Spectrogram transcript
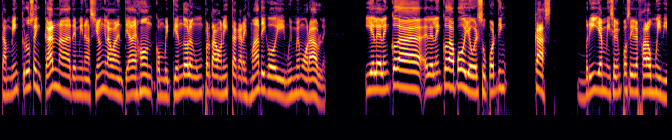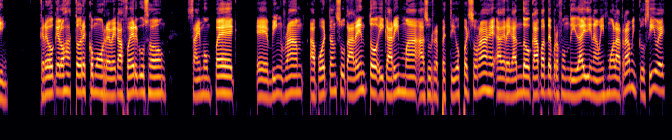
También Cruz encarna la determinación y la valentía de Hunt, convirtiéndolo en un protagonista carismático y muy memorable. Y el elenco de, el elenco de apoyo, el supporting cast, brilla en Misión Imposible Fallout muy bien. Creo que los actores como Rebecca Ferguson, Simon Peck, eh, Bing Ram aportan su talento y carisma a sus respectivos personajes, agregando capas de profundidad y dinamismo a la trama. Inclusive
